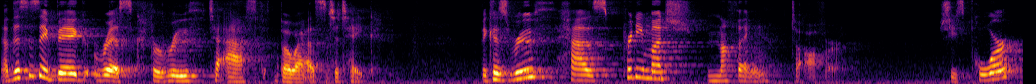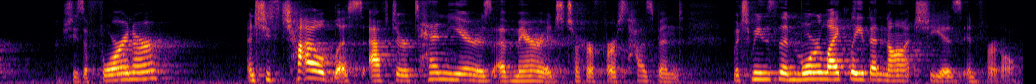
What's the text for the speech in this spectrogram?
Now, this is a big risk for Ruth to ask Boaz to take because Ruth has pretty much nothing to offer. She's poor, she's a foreigner, and she's childless after 10 years of marriage to her first husband, which means that more likely than not, she is infertile.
